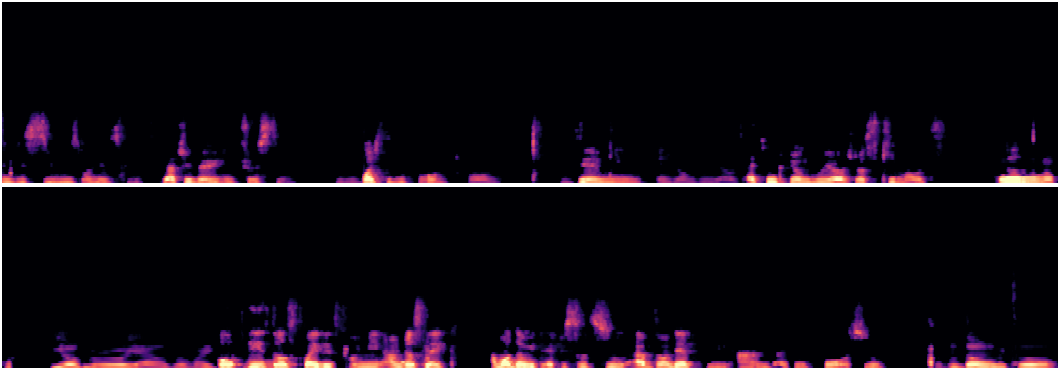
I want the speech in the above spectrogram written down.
in this series on Netflix. It's actually very interesting. If you watched it before, um, Dear Me and Young Royals. I think Young Royals just came out. I don't oh, know. Young Royals. Oh my Oh, god. please don't spoil it for me. I'm just like I'm not done with episode two. I've done that three and I think four. So, so I'm done with all.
